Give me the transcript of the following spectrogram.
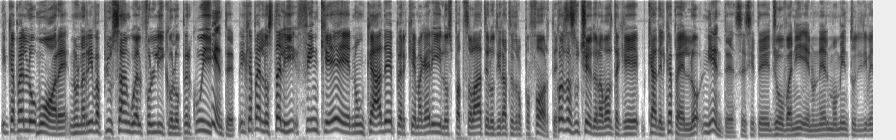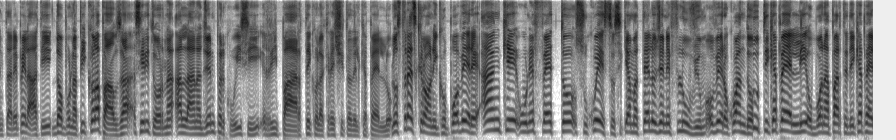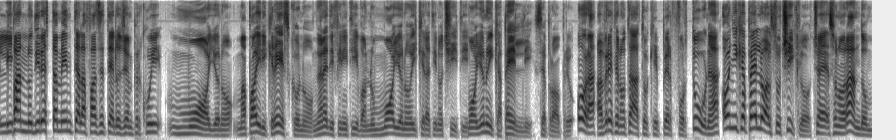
Il capello muore, non arriva più sangue al follicolo, per cui niente, il capello sta lì finché non cade perché magari lo spazzolate e lo tirate troppo forte. Cosa succede una volta che cade il capello? Niente, se siete giovani e non è il momento di diventare pelati, dopo una piccola pausa si ritorna all'anagen per cui si riparte con la crescita del capello. Lo stress cronico può avere anche un effetto su questo, si chiama telogen effluvium, ovvero quando tutti i capelli o buona parte dei capelli vanno direttamente alla fase telogen per cui muoiono, ma poi ricrescono. Non è definitivo, non muoiono i cheratinociti, muoiono i capelli, se proprio. Ora avrete notato che per fortuna ogni capello ha il suo ciclo, cioè sono random,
